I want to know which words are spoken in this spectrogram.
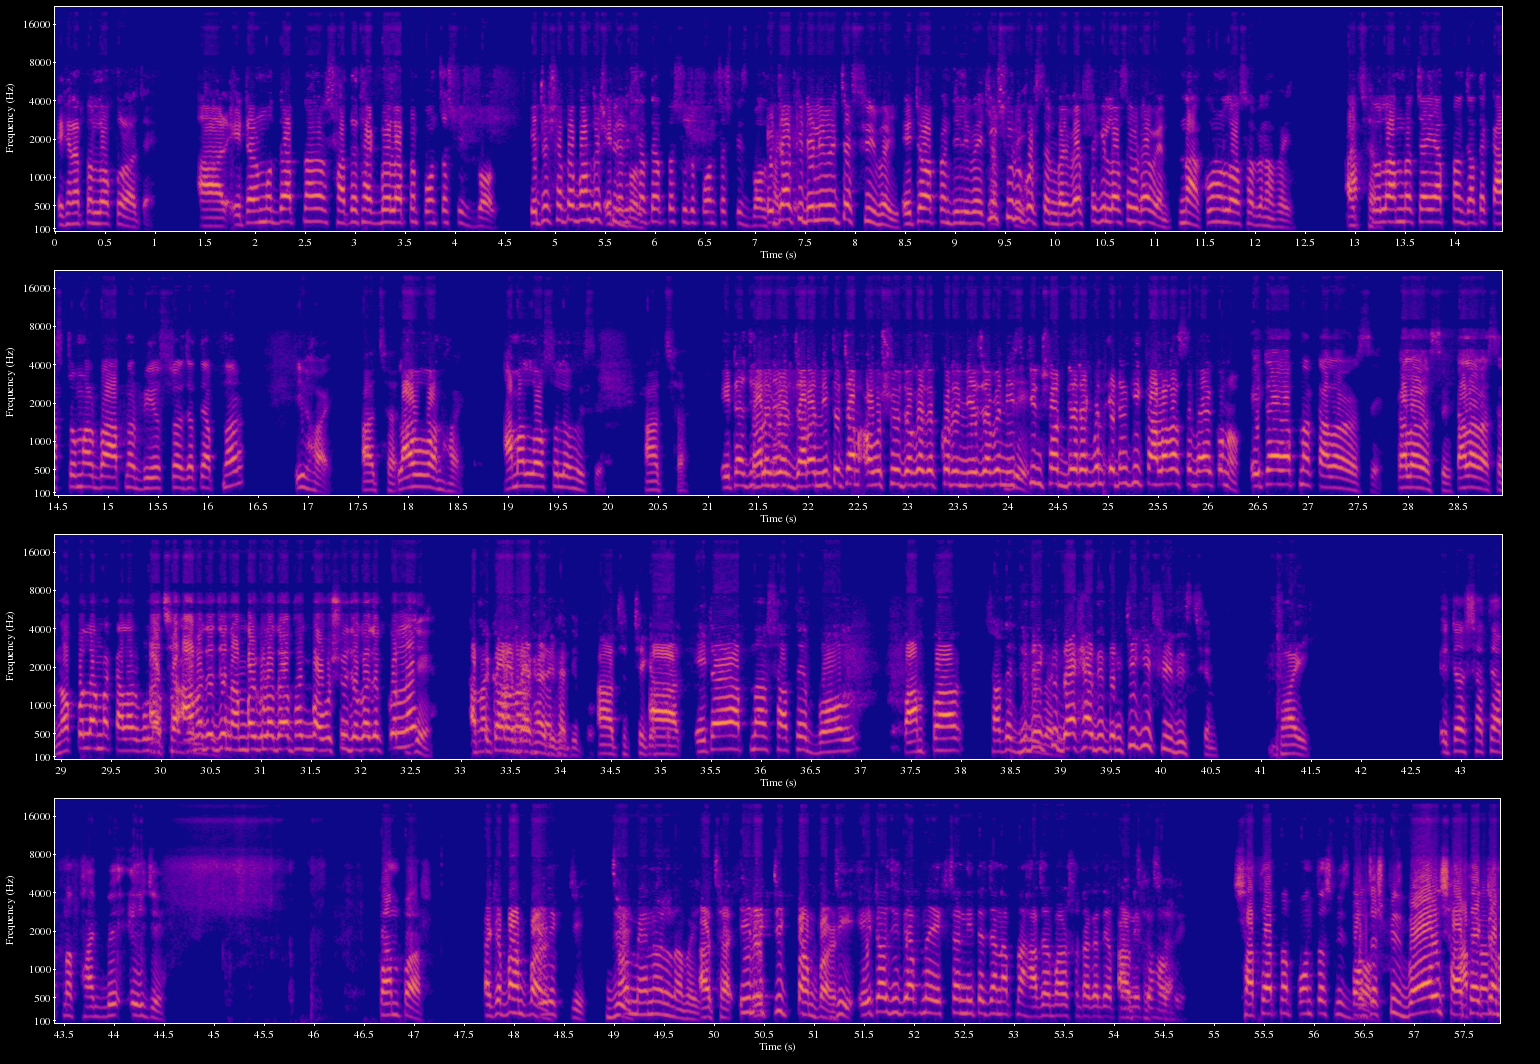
এখানে আপনার লক করা যায়। আর এটার মধ্যে আপনার সাথে থাকবে হলো আপনার পঞ্চাশ পিস বল এটার সাথে পঞ্চাশ পিস এটার সাথে আপনার শুধু পঞ্চাশ পিস বল এটাও কি ডেলিভারি চার্জ ফ্রি ভাই? এটাও আপনার ডেলিভারি কি শুরু করছেন ভাই? ব্যবসা কি লসে উঠাবেন? না কোনো লস হবে না ভাই। আচ্ছা। আসলে আমরা চাই আপনার যাতে কাস্টমার বা আপনার বিএসরা যাতে আপনার ই হয় আচ্ছা। লাভবান হয়। আমার লস হলে হয়েছে। আচ্ছা। এটা যদি যারা নিতে চান অবশ্যই যোগাযোগ করে নিয়ে যাবেন। স্ক্রিনশট দিয়ে রাখবেন। এটার কি কালার আছে ভাই কোনো এটা আপনার কালার আছে। কালার আছে। কালার আছে। নক করলে আমরা কালারগুলো আচ্ছা আমাদের যে নাম্বারগুলো দেওয়া থাকবে অবশ্যই যোগাযোগ করলে জি, আপনি আমরা কালার colour দেখা দিব। আচ্ছা ঠিক আছে। আর এটা আপনার সাথে বল পাম্পার সাথে যদি একটু। দেখায় দিতেন কি কি ফ্রি দিচ্ছেন? ভাই এটার সাথে আপনার থাকবে এই যে পাম্পার একটা পাম্পার ইলেকট্রিক জি। ম্যানুয়াল না ভাই। আচ্ছা ইলেকট্রিক পাম্পার জি এটাও যদি আপনি এক্সট্রা নিতে যান আপনার হাজার বারোশো টাকা দিয়ে আপনার আচ্ছা, নিতে আচ্ছা। হবে। সাথে আপনার পঞ্চাশ পিস পঞ্চাশ পিস বল সাথে একটা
